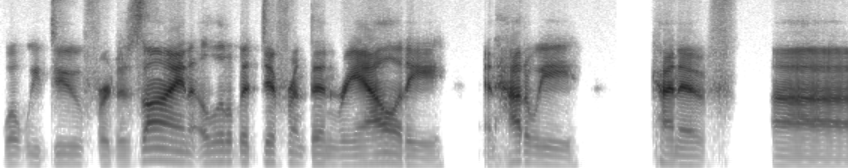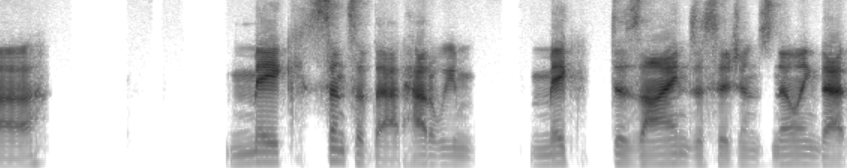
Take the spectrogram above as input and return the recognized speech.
what we do for design a little bit different than reality and how do we kind of uh, make sense of that? How do we make design decisions knowing that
